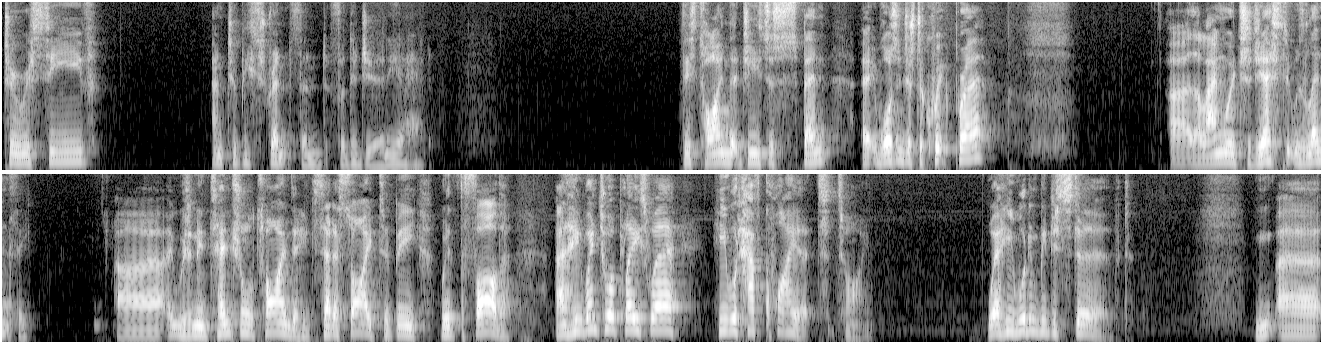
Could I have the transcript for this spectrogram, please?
to receive and to be strengthened for the journey ahead. This time that Jesus spent, uh, it wasn't just a quick prayer. Uh, the language suggests it was lengthy. Uh, it was an intentional time that he'd set aside to be with the Father. And he went to a place where he would have quiet time, where he wouldn't be disturbed, uh,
